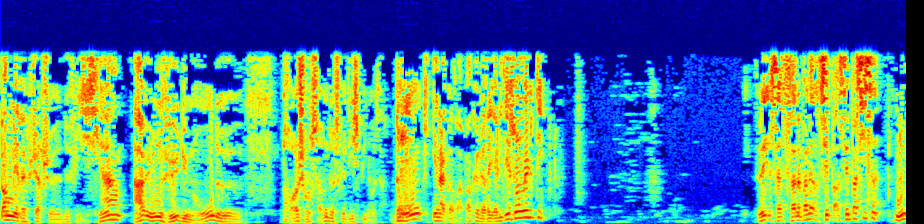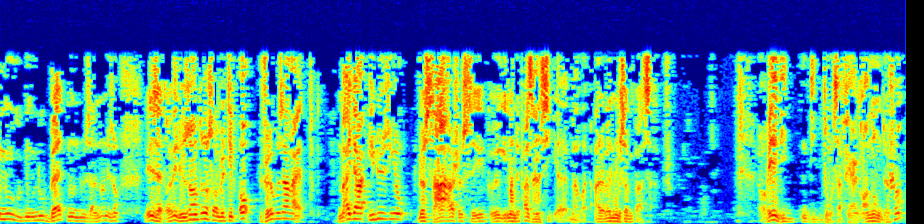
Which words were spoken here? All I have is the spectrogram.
dans mes recherches de physicien à une vue du monde euh, proche en somme de ce que dit Spinoza. Donc, il n'accordera pas que les réalités sont multiples. ça, n'a pas l'air, c'est pas, c'est pas si simple. Nous, nous, nous, nous bêtes, nous, nous analysons, les êtres les entourent sont multiples. Oh, je vous arrête. Maya, illusion. Le sage sait qu'il n'en est pas ainsi. Euh, ben voilà, alors ben, nous ne sommes pas sages. Alors voyez, dites, donc, ça fait un grand nombre de gens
